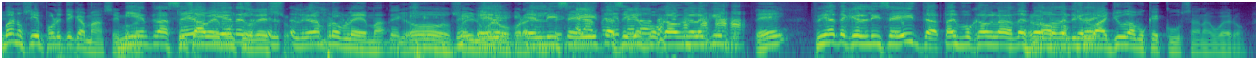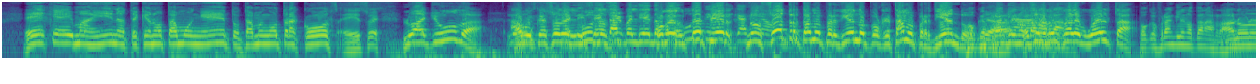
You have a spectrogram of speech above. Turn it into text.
bueno, sí, en política más, sí, mientras tú él sabes mucho de el, eso. el gran problema, De- Yo soy nuevo por aquí. el liceísta sigue pelota. enfocado en el equipo. ¿Eh? Fíjate que el liceísta está enfocado en la derrota No, del porque Licey. lo ayuda a buscar excusa, Nagüero. Es que imagínate que no estamos en esto, estamos en otra cosa. Eso es, lo ayuda a Lo- buscar eso de está sí, perdiendo porque por usted pierde. Nosotros estamos perdiendo porque estamos perdiendo. Porque. Franklin no Eso está es lo que buscarle narrando. vuelta. Porque Franklin no está narrando. Ah, no, no,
